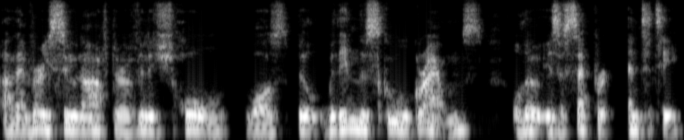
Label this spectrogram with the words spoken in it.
And then very soon after, a village hall was built within the school grounds, although it is a separate entity.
